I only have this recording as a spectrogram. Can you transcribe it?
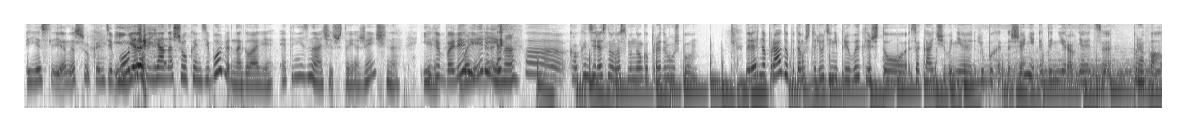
Если я ношу И кандибобер если я ношу кандибобер на голове, это не значит, что я женщина или, Или балерина. балерина. А, как интересно, у нас много про дружбу. Наверное, правда, потому что люди не привыкли, что заканчивание любых отношений это не равняется провал.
